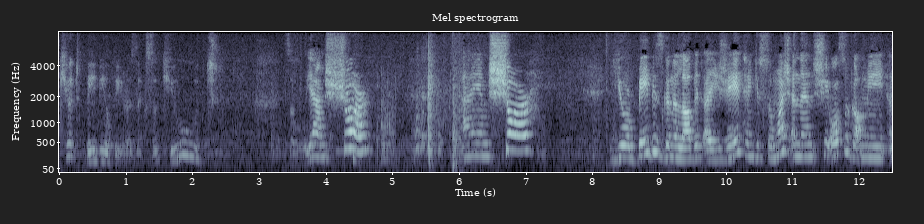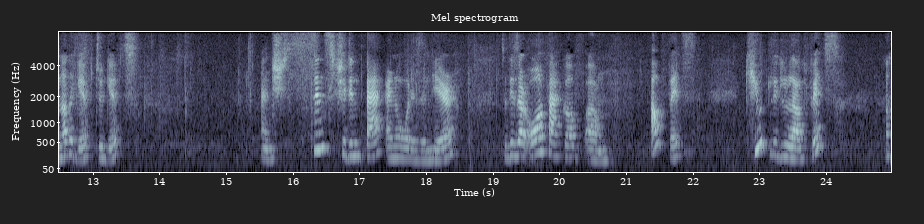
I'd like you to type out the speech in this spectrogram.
cute baby over here it's like so cute. So yeah i'm sure i am sure your baby's gonna love it AJ. thank you so much. And then she also got me another gift two gifts and she, since she didn't pack i know what is in here. So these are all pack of um, outfits. Cute little outfits.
